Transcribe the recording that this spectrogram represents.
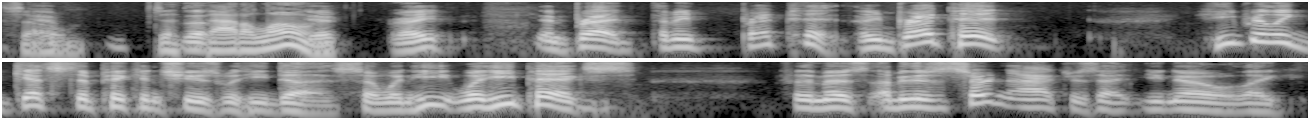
So yeah. the, that alone, yeah, right? And Brad, I mean Brad Pitt. I mean Brad Pitt. He really gets to pick and choose what he does. So when he when he picks, for the most, I mean, there's certain actors that you know, like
